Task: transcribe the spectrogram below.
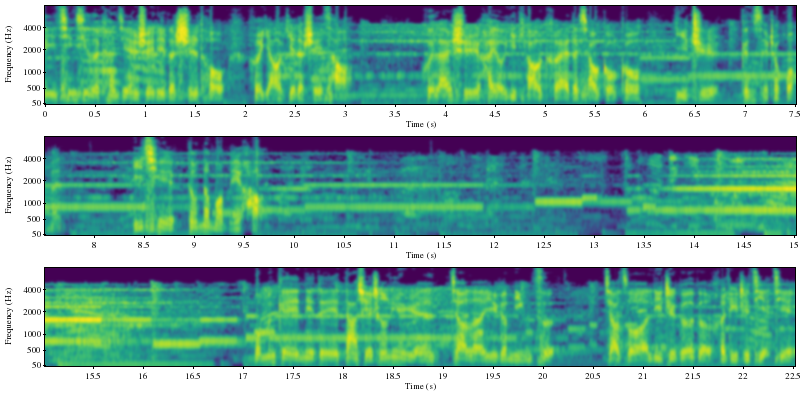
以清晰的看见水里的石头和摇曳的水草。回来时还有一条可爱的小狗狗一直跟随着我们，一切都那么美好。我们给那对大学生恋人叫了一个名字，叫做荔枝哥哥和荔枝姐姐，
